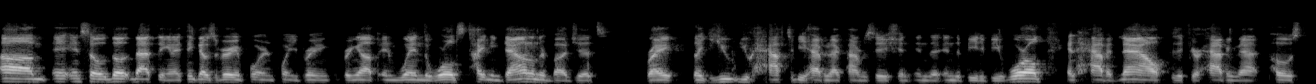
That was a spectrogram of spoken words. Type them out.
Um, and, and so the, that thing, and I think that was a very important point you bring bring up. And when the world's tightening down on their budgets, right? Like you you have to be having that conversation in the in the B2B world and have it now because if you're having that post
